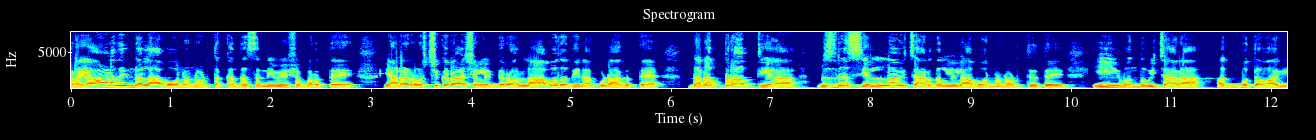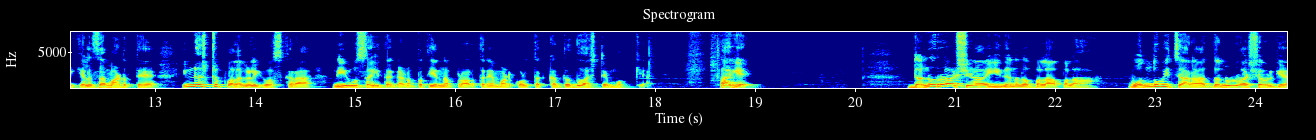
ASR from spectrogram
ಪ್ರಯಾಣದಿಂದ ಲಾಭವನ್ನು ನೋಡ್ತಕ್ಕಂಥ ಸನ್ನಿವೇಶ ಬರುತ್ತೆ. ಯಾರ ವೃಶ್ಚಿಕ ರಾಶಿಯಲ್ಲಿ ಇದ್ದಿರೋ ಲಾಭದ ದಿನ ಕೂಡ ಆಗುತ್ತೆ. ಧನಪ್ರಾಪ್ತಿಯ ಬಿಸ್ನೆಸ್ ಎಲ್ಲ ವಿಚಾರದಲ್ಲಿ ಲಾಭವನ್ನು ನೋಡ್ತಿರುತ್ತೆ. ಈ ಒಂದು ವಿಚಾರ ಅದ್ಭುತವಾಗಿ ಕೆಲಸ ಮಾಡುತ್ತೆ. ಇನ್ನಷ್ಟು ಫಲಗಳಿಗೋಸ್ಕರ ನೀವು ಸಹಿತ ಗಣಪತಿಯನ್ನು ಪ್ರಾರ್ಥನೆ ಮಾಡ್ಕೊಳ್ತಕ್ಕಂಥದ್ದು ಅಷ್ಟೇ ಮುಖ್ಯ. ಹಾಗೆ. ಧನುರಾಶಿಯ ಈ ದಿನದ ಫಲಾಫಲ. ಒಂದು ವಿಚಾರ, ಧನುರಾಶಿಯವರಿಗೆ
